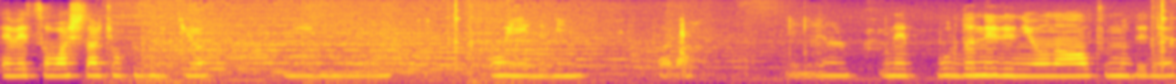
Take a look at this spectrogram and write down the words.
Evet savaşlar çok hızlı bitiyor. Niye bilmiyorum. 17 bin para. Bilmiyorum. Ne burada ne deniyor ona altın mı deniyor?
